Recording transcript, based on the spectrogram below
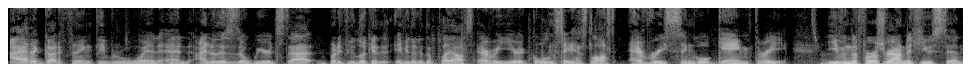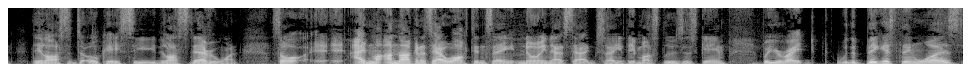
I had a gut feeling Cleveland would win, and I know this is a weird stat, but if you look at the, if you look at the playoffs every year, Golden State has lost every single game three. Even the first round to Houston, they lost it to OKC. They lost it to everyone. So I'm, I'm not going to say I walked in saying knowing that stat, saying they must lose this game. But you're right. The biggest thing was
